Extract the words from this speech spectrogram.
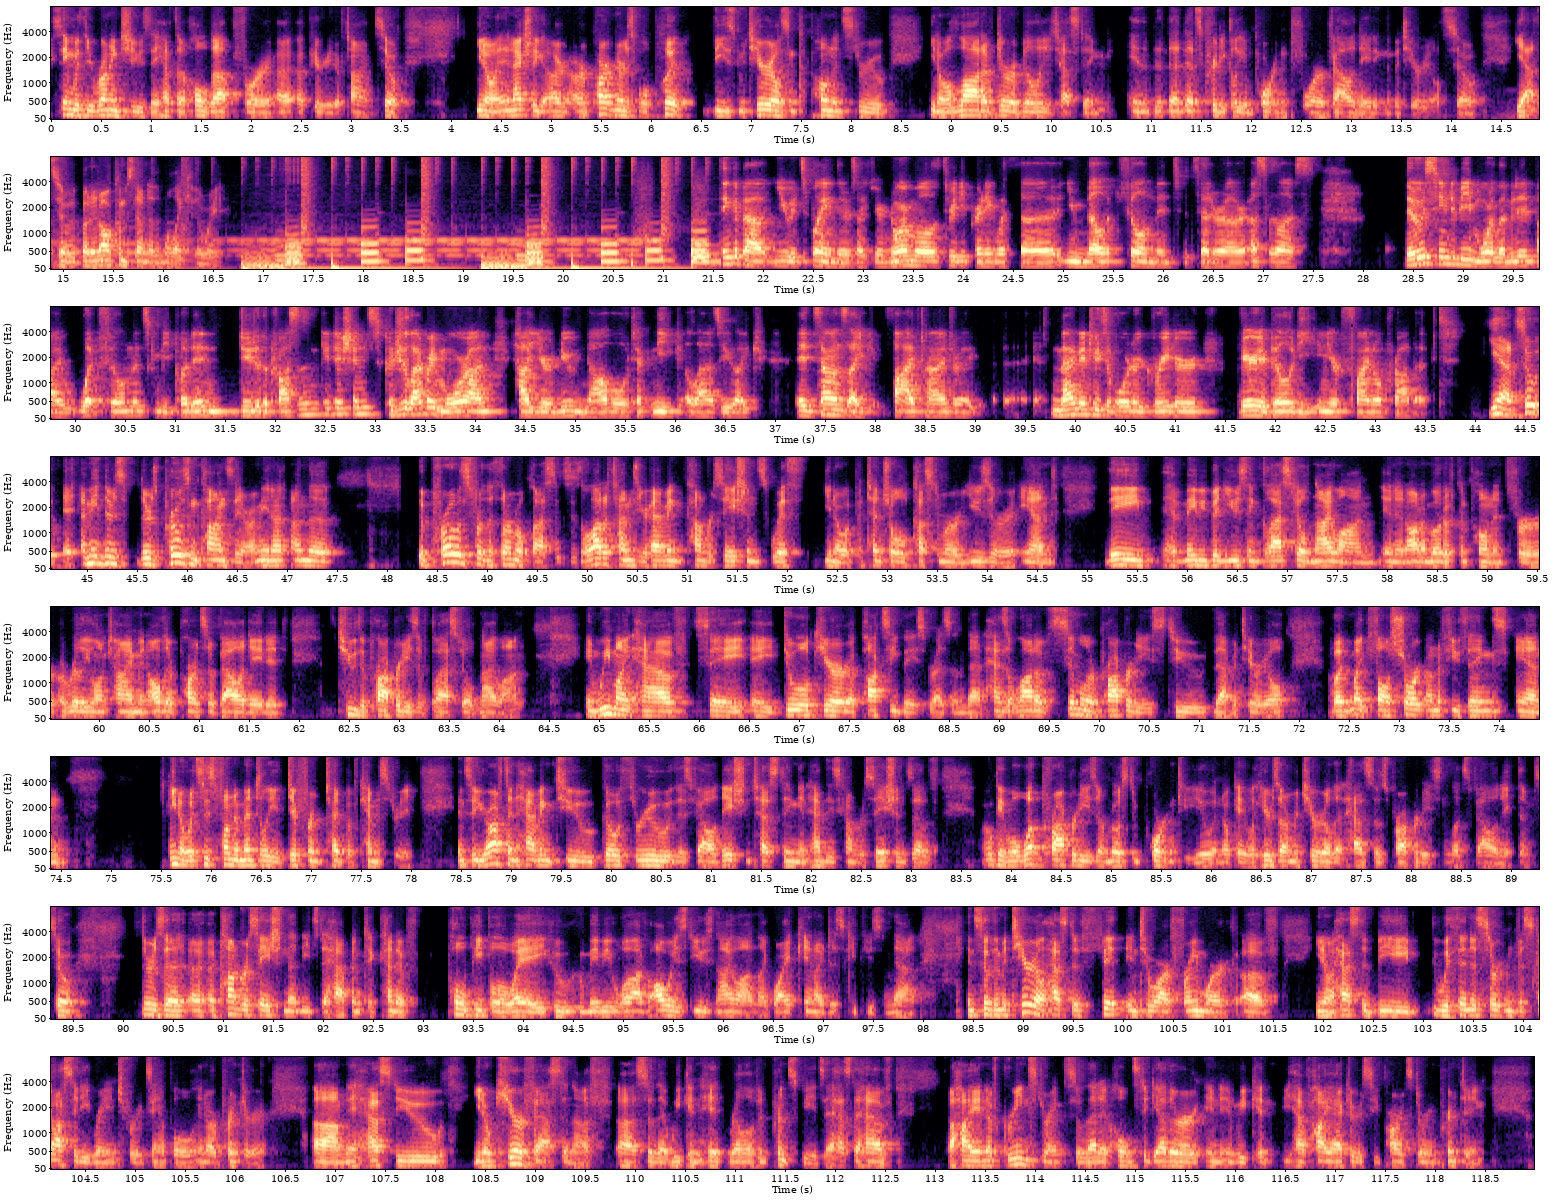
Same with your running shoes; they have to hold up for a, a period of time. So, you know, and actually, our, our partners will put these materials and components through, you know, a lot of durability testing and that, that's critically important for validating the material. So yeah, so but it all comes down to the molecular weight. think about you explained there's like your normal 3D printing with the you melt filament, etc., or SLS. Those seem to be more limited by what filaments can be put in due to the processing conditions. Could you elaborate more on how your new novel technique allows you like it sounds like five times or like magnitudes of order greater variability in your final product? Yeah, so eh, I mean, there's there's pros and cons there. I mean, on the the pros for the thermoplastics is a lot of times you're having conversations with you know a potential customer or user and they have maybe been using glass filled nylon in an automotive component for a really long time and all their parts are validated to the properties of glass filled nylon and we might have say a dual cure epoxy based resin that has a lot of similar properties to that material but might fall short on a few things. And you know it's just fundamentally a different type of chemistry. And so you're often having to go through this validation testing and have these conversations of okay well what properties are most important to you? And okay well here's our material that has those properties and let's validate them. So there's a, a conversation that needs to happen to kind of pull people away who, who maybe well i've always used nylon like why can't i just keep using that? And so the material has to fit into our framework of you know it has to be within a certain viscosity range for example in our printer. Um, it has to you know cure fast enough uh, so that we can hit relevant print speeds. It has to have a high enough green strength so that it holds together and, and we can have high accuracy parts during printing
